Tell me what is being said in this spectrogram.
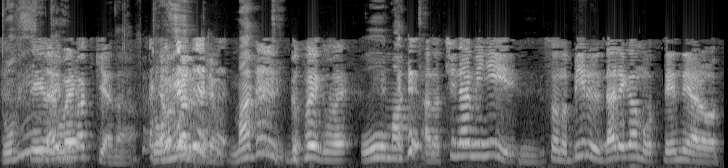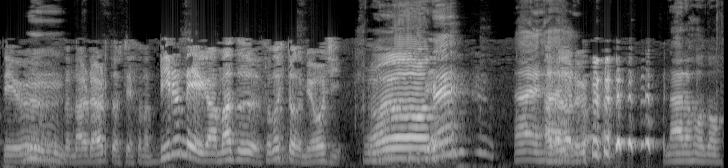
どってい変だいぶ末期やな。わどかるでしょ変マッキごめんごめん。大マッキあのちなみに、そのビル誰が持ってんねやろうっていうののあるあるとして、そのビル名がまずその人の名字。おーね。はいはい。あるある。なるほど。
